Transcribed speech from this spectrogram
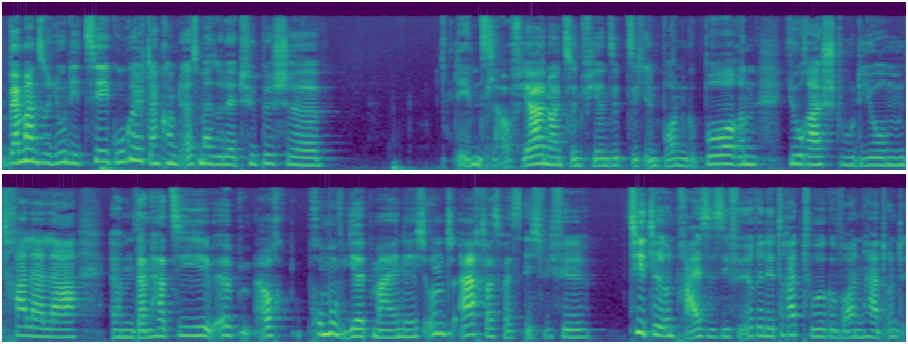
wenn man so Judy C. googelt, dann kommt erstmal so der typische Lebenslauf, ja, 1974 in Bonn geboren, Jurastudium, tralala, ähm, dann hat sie äh, auch promoviert, meine ich, und ach, was weiß ich, wie viel Titel und Preise sie für ihre Literatur gewonnen hat. Und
